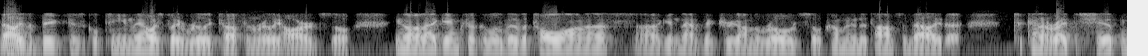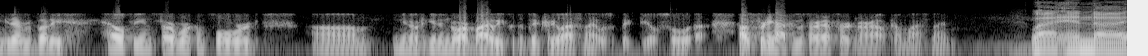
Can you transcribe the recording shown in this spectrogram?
Valley's a big physical team. They always play really tough and really hard. So, you know, that game took a little bit of a toll on us, uh, getting that victory on the road. So coming into Thompson Valley to to kind of right the ship and get everybody healthy and start working forward. Um, you know, to get into our bye week with a victory last night was a big deal. So uh, I was pretty happy with our effort and our outcome last night. Well, and uh,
